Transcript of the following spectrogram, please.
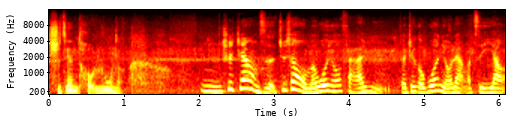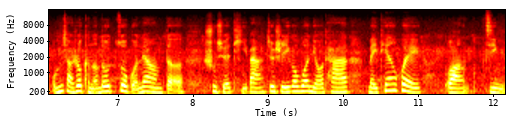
时间投入呢？嗯，是这样子，就像我们蜗牛法语的这个“蜗牛”两个字一样，我们小时候可能都做过那样的数学题吧，就是一个蜗牛，它每天会往井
